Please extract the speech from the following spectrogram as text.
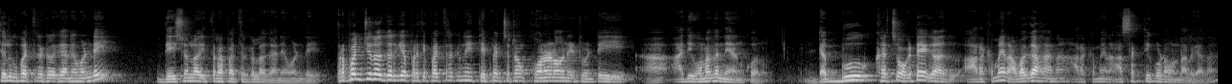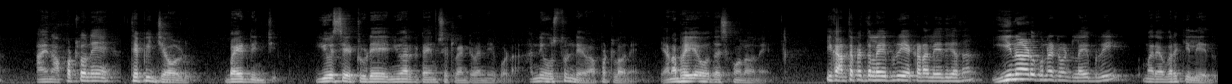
తెలుగు పత్రికలు కానివ్వండి దేశంలో ఇతర పత్రికల్లో కానివ్వండి ప్రపంచంలో దొరికే ప్రతి పత్రికని తెప్పించడం కొనడం అనేటువంటి అది ఉన్నదని నేను అనుకోను. డబ్బు ఖర్చు ఒకటే కాదు ఆ రకమైన అవగాహన ఆ రకమైన ఆసక్తి కూడా ఉండాలి కదా. ఆయన అప్పట్లోనే తెప్పించేవాడు బయట నుంచి. యుఎస్ఏ టుడే న్యూయార్క్ టైమ్స్ ఇట్లాంటివన్నీ కూడా. అన్నీ వస్తుండేవి అప్పట్లోనే ఎనభైవ దశకంలోనే. ఇక అంత పెద్ద లైబ్రరీ ఎక్కడా లేదు కదా? ఈనాడుకున్నటువంటి లైబ్రరీ మరి ఎవరికీ లేదు.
